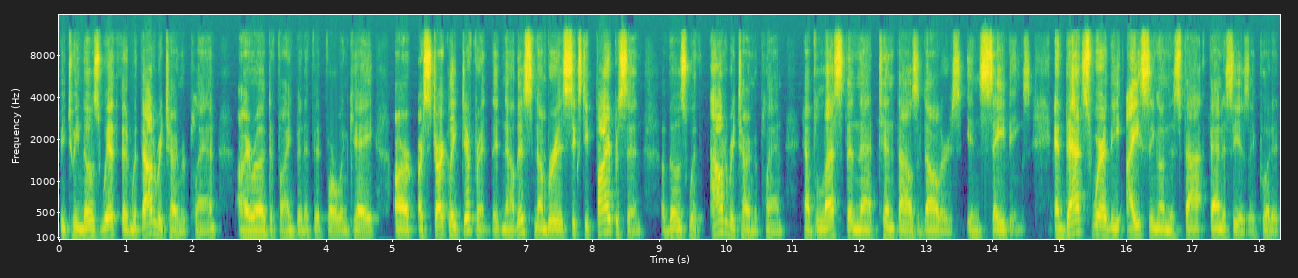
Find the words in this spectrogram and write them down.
between those with and without a retirement plan IRA, defined benefit 401k are, are starkly different. Now, this number is 65% of those without a retirement plan have less than that $10,000 in savings. And that's where the icing on this fa- fantasy, as they put it,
